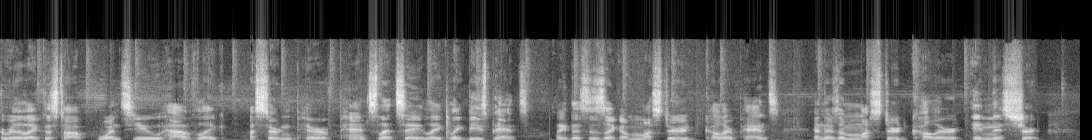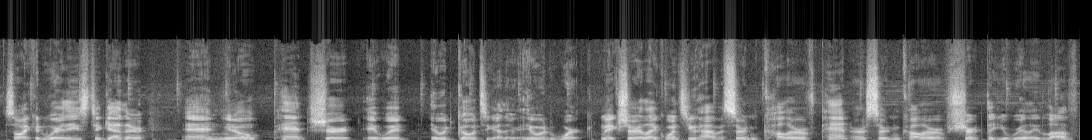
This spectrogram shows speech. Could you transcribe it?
I really like this top. Once you have like a certain pair of pants, let's say, like like these pants. Like this is like a mustard color pants and there's a mustard color in this shirt. So I could wear these together and you know pant shirt it would it would go together it would work make sure like once you have a certain color of pant or a certain color of shirt that you really love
